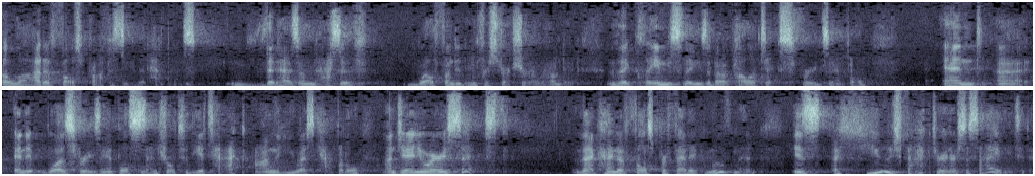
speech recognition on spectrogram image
a lot of false prophecy that happens that has a massive, well funded infrastructure around it that claims things about politics, for example. And, uh, and it was, for example, central to the attack on the US Capitol on January 6th. That kind of false prophetic movement is a huge factor in our society today.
